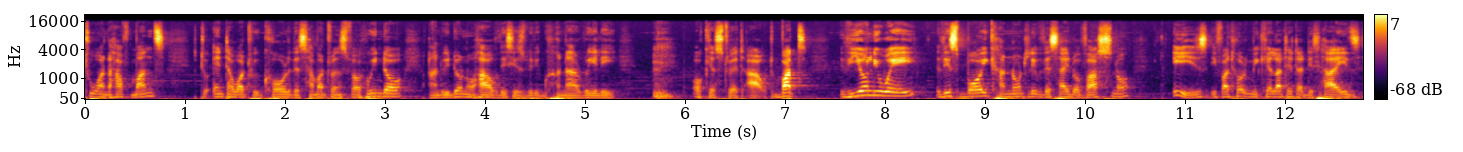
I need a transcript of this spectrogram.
two and a half months to enter what we call the summer transfer window, and we don't know how this is really gonna really orchestrate out. But the only way this boy cannot leave the side of Arsenal is if at all Mikel Arteta decides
